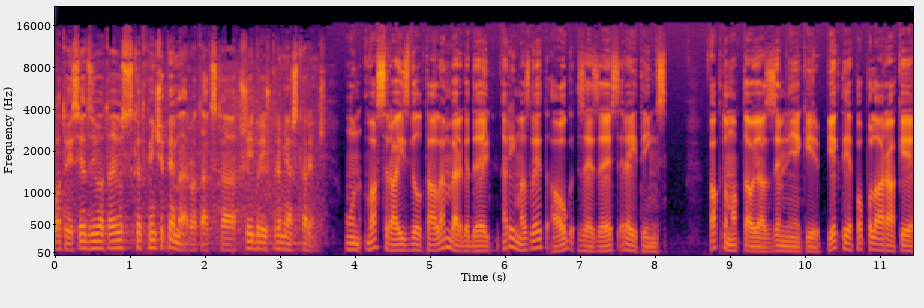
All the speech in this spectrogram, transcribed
Latvijas iedzīvotāji uzskata, ka viņš ir piemērotāks kā šī brīža premjerministrs Kariņš. Un vasarā izvilktā Lemberga dēļ arī mazliet aug ZZS reitings. Faktum aptaujās zemnieki ir piektie populārākie,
